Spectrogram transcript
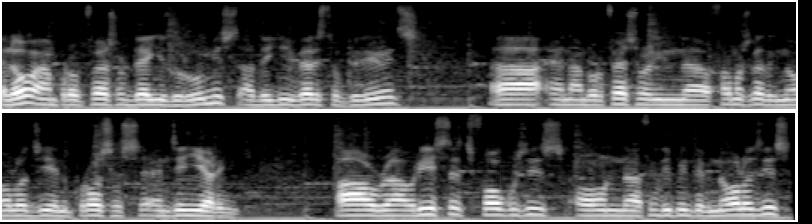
Hello, I'm Professor Dennis Douroumis at the University of Greenwich, uh, and I'm professor in uh, pharmaceutical technology and process engineering. Our uh, research focuses on uh, 3D printing technologies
